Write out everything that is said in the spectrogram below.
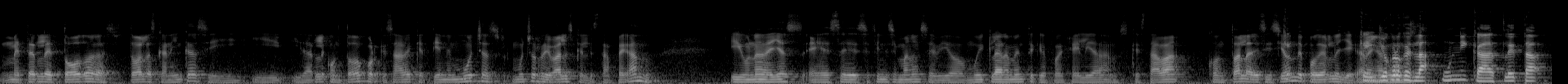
meterle todo a las, todas las canicas y, y- y darle con todo porque sabe que tiene muchas, muchos rivales que le están pegando. Y una de ellas, ese, ese fin de semana se vio muy claramente que fue Hailey Adams, que estaba con toda la decisión de poderle llegar. Que en yo creo que es algún- la única atleta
